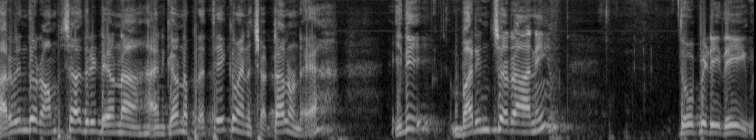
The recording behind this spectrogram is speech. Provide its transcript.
అరవిందో రాంప్రసాద్ రెడ్డి ఏమన్నా ఆయనకి ఏమన్నా ప్రత్యేకమైన చట్టాలు ఉన్నాయా ఇది భరించరాని దోపిడీది.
